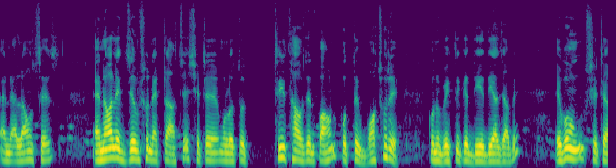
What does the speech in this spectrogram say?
and allowances annual exemption একটা আছে, সেটা মূলত থ্রি থাউজেন্ড পাউন্ড প্রত্যেক বছরে কোনো ব্যক্তিকে দিয়ে দেওয়া যাবে এবং সেটা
